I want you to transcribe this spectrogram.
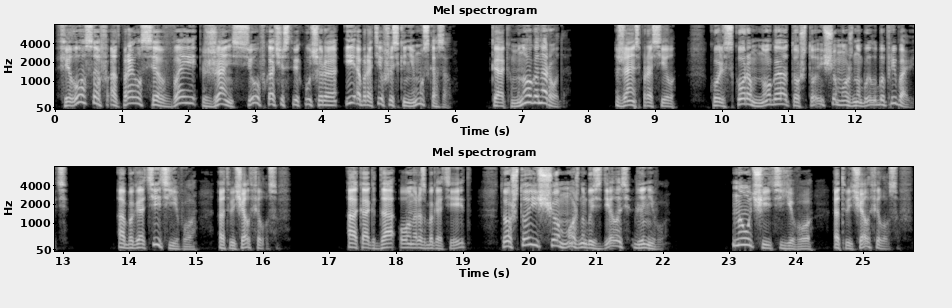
Философ отправился в Вэй Жань-Сю в качестве кучера и, обратившись к нему, сказал, «Как много народа!» Жань спросил, «Коль скоро много, то что еще можно было бы прибавить?» «Обогатить его», — отвечал философ. «А когда он разбогатеет, то что еще можно бы сделать для него?» «Научить его», — отвечал философ.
